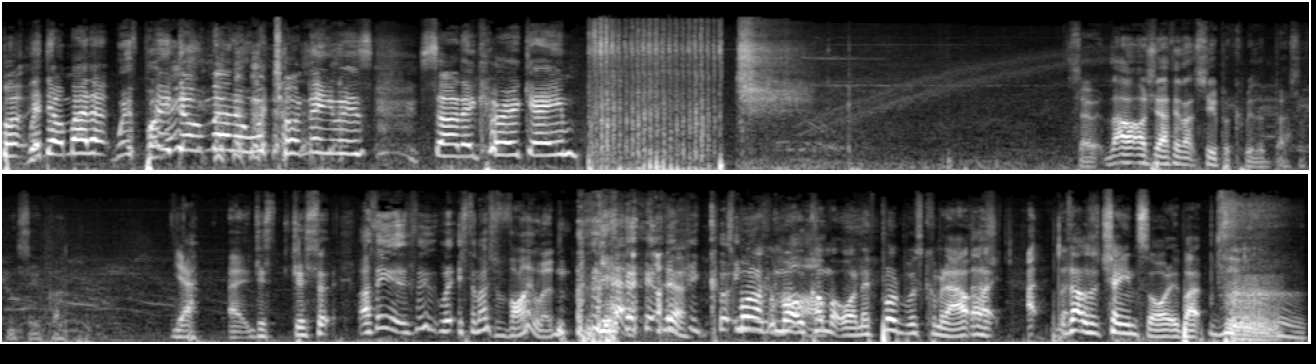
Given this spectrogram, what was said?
But it don't matter. With it don't matter what your name is. Sonic Hurricane. so that, actually, I think that super could be the best looking super. Yeah. Uh, just, just, uh, I think it's, it's the most violent. Yeah, Like, yeah. It's more like a Mortal. Kombat one. If blood was coming out, That's- like if that was a chainsaw, it'd be like.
